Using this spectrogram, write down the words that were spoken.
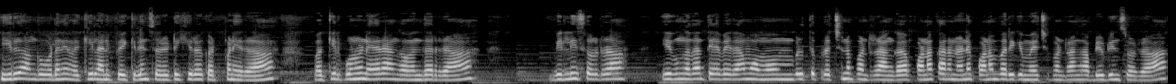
இரு அங்கே உடனே வக்கீல் அனுப்பி வைக்கிறேன்னு சொல்லிட்டு ஹீரோ கட் பண்ணிடுறான் வக்கீல் பொண்ணு நேராக அங்கே வந்துடுறான் வில்லி சொல்கிறா இவங்க தான் தேவையில்லாமல் மம்பளுத்து பிரச்சனை பண்ணுறாங்க பணக்காரனானே பணம் பறிக்க முயற்சி பண்ணுறாங்க அப்படி இப்படின்னு சொல்கிறா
